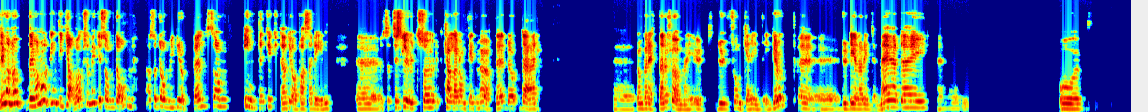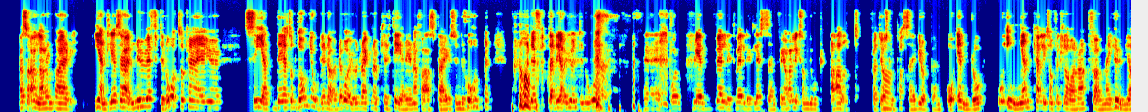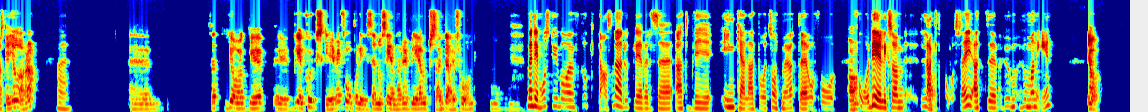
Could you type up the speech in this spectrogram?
Det, var nog, det var nog inte jag så mycket som dem, alltså de i gruppen som inte tyckte att jag passade in. Eh, så till slut så kallade de till ett möte där eh, de berättade för mig att du funkar inte i grupp, eh, du delar inte med dig. Och Alltså alla de här, egentligen så här nu efteråt så kan jag ju se att det som de gjorde då, det var ju att räkna upp kriterierna för Aspergers syndrom. Ja. det fattade jag ju inte då. eh, och blev väldigt, väldigt ledsen för jag har liksom gjort allt för att jag ja. skulle passa i gruppen och ändå, och ingen kan liksom förklara för mig hur jag ska göra. Eh, så att jag eh, blev sjukskriven från polisen och senare blev jag uppsagd därifrån. Men det måste ju vara en fruktansvärd upplevelse att bli inkallad på ett sådant möte och få, ja. få det liksom lagt ja. på sig, att, eh, hur, hur man är. Ja.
